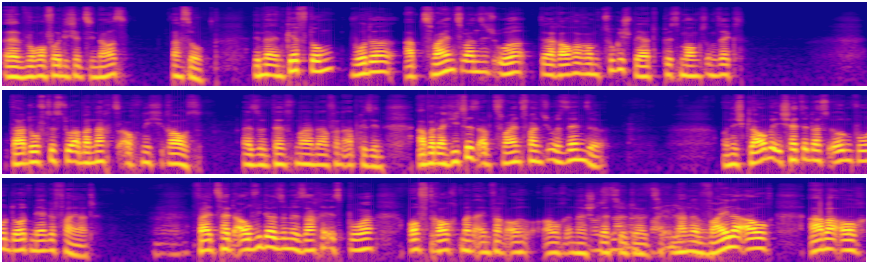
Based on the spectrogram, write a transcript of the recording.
Äh, worauf wollte ich jetzt hinaus? Ach so. In der Entgiftung wurde ab 22 Uhr der Raucherraum zugesperrt bis morgens um 6. Da durftest du aber nachts auch nicht raus. Also das mal davon abgesehen. Aber da hieß es ab 22 Uhr Sense. Und ich glaube, ich hätte das irgendwo dort mehr gefeiert. Weil es halt auch wieder so eine Sache ist, boah, oft raucht man einfach auch, auch in der Stresssituation. Langeweile Langeweile auch, aber auch,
